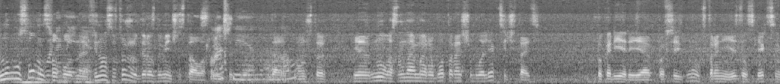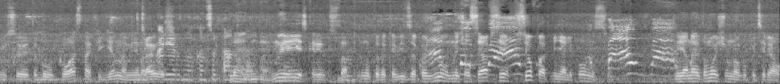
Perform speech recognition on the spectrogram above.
Ну, условно свободное. Финансов тоже гораздо меньше стало. Сложнее, да. Да, потому что я, ну, основная моя работа раньше была лекции читать по карьере. Я по всей ну, стране ездил с лекциями, все это было классно, офигенно, мне типа нравилось. карьерного консультанта, да? Да, ну, да. Ну, я есть карьерный консультант. Mm. Ну, когда ковид закончился, ну, начался, все, все поотменяли полностью. Я на этом очень много потерял.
